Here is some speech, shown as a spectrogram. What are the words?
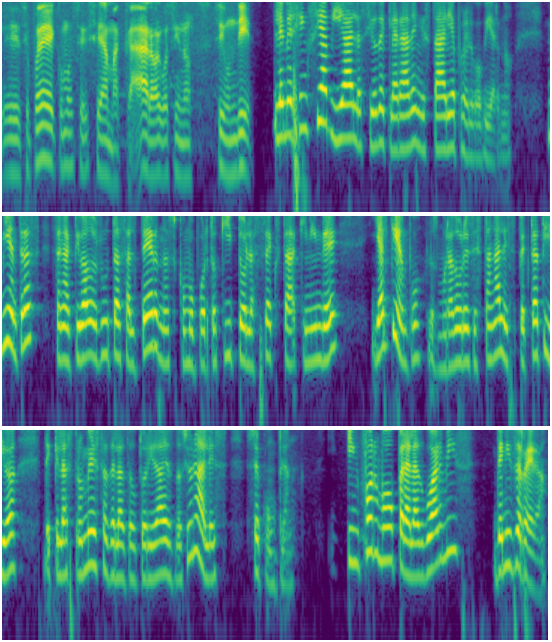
eh, se puede, ¿cómo se dice?, o algo así, ¿no? Sí, hundir. La emergencia vial ha sido declarada en esta área por el gobierno. Mientras, se han activado rutas alternas como Puerto Quito, La Sexta, Quinindé, y al tiempo, los moradores están a la expectativa de que las promesas de las autoridades nacionales se cumplan. Informó para las Guarmis Denis Herrera.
